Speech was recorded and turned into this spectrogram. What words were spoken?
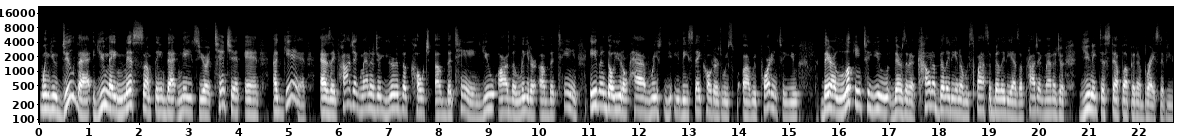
when you do that, you may miss something that needs your attention and again, as a project manager, you're the coach of the team. You are the leader of the team. Even though you don't have these stakeholders uh, reporting to you, they are looking to you. There's an accountability and a responsibility as a project manager you need to step up and embrace. If you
